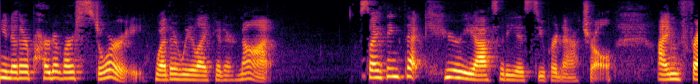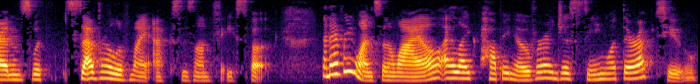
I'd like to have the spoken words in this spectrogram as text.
you know, they're part of our story, whether we like it or not. So I think that curiosity is supernatural. I'm friends with several of my exes on Facebook. And every once in a while, I like popping over and just seeing what they're up to.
